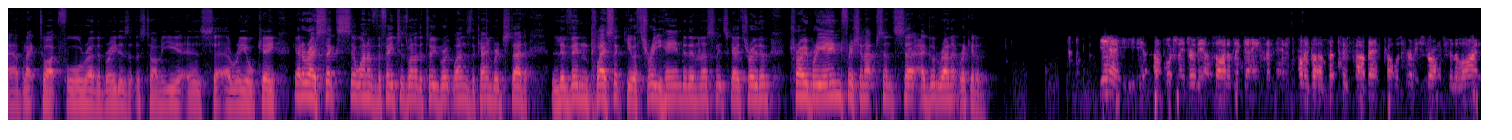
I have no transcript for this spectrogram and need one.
uh, black type for uh, the breeders at this time of year is uh, a real key. Go to race six, uh, one of the features, one of the two Group Ones, the Cambridge Stud Levin Classic. You are three-handed in this. Let's go through them. Trobriand, freshen up since uh, a good run at Riccarton. Yeah, he unfortunately drew the outside of the games and probably got a bit too far back, but was really strong through the line.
